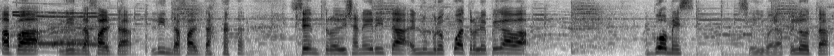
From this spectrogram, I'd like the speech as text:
Apa, linda falta, linda falta. Centro de Villanegrita, el número 4 le pegaba. Gómez se iba la pelota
